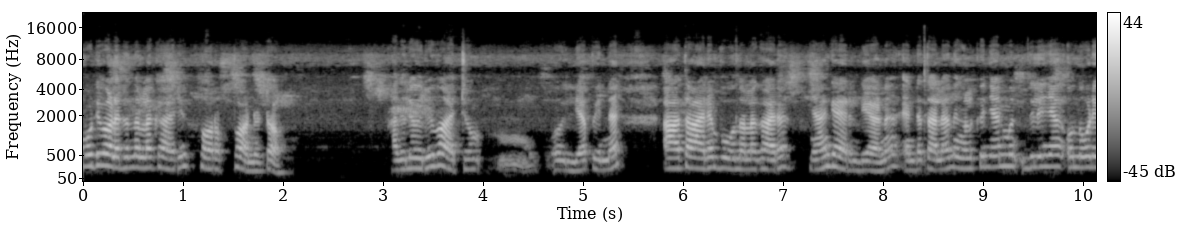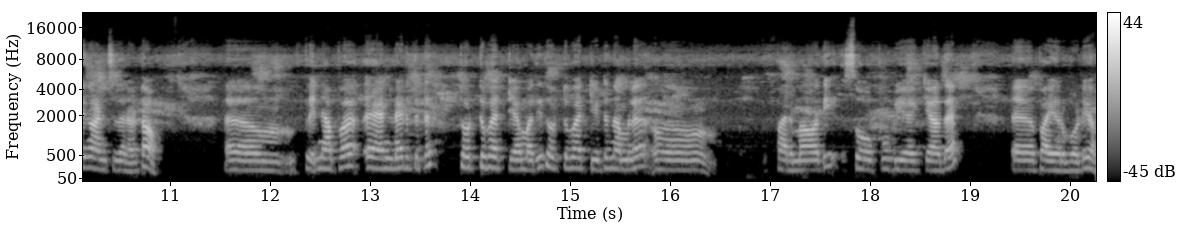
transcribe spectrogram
മുടി വളരുന്നുള്ള കാര്യം ഉറപ്പാണ് കേട്ടോ അതിലൊരു മാറ്റവും ഇല്ല. പിന്നെ ആ താരം പോകുന്നുള്ള കാര്യം ഞാൻ ഗ്യാരണ്ടിയാണ് എന്റെ തല നിങ്ങൾക്ക് ഞാൻ ഇതിൽ ഞാൻ ഒന്നുകൂടി കാണിച്ചു തരാം കേട്ടോ പിന്നെ അപ്പോൾ എണ്ണ എടുത്തിട്ട് തൊട്ട് പറ്റിയാൽ മതി. തൊട്ട് പറ്റിയിട്ട് നമ്മൾ പരമാവധി സോപ്പ് ഉപയോഗിക്കാതെ പയർ പയറുപൊടിയോ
